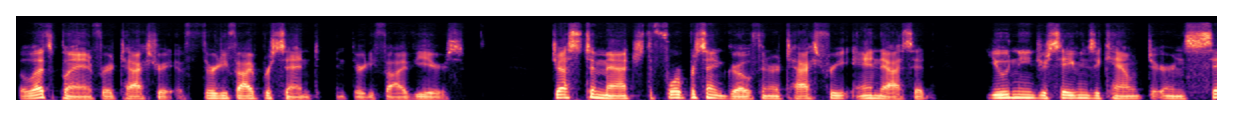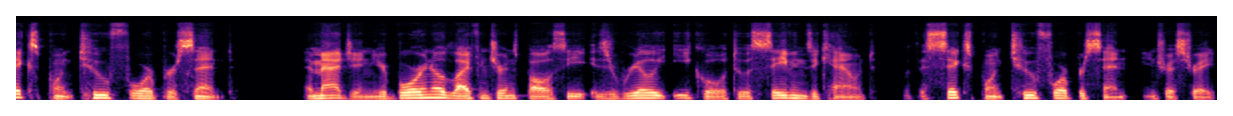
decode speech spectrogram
but let's plan for a tax rate of 35% in 35 years. Just to match the 4% growth in our tax free AND asset, you would need your savings account to earn 6.24%. Imagine your boring old life insurance policy is really equal to a savings account with a 6.24% interest rate.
